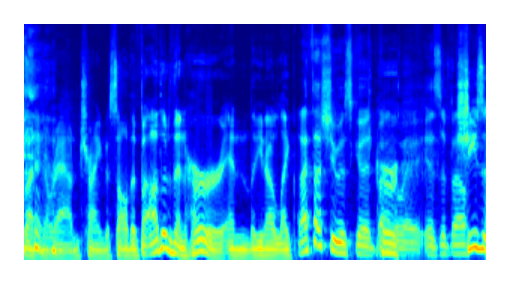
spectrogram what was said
running around trying to solve it. But other than her, and you know, like and I thought she was good, by the way, Isabel. she's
